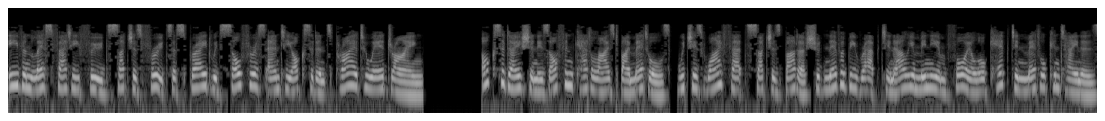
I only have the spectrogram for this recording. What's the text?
Even less fatty foods such as fruits are sprayed with sulfurous antioxidants prior to air drying. Oxidation is often catalyzed by metals, which is why fats such as butter should never be wrapped in aluminium foil or kept in metal containers.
